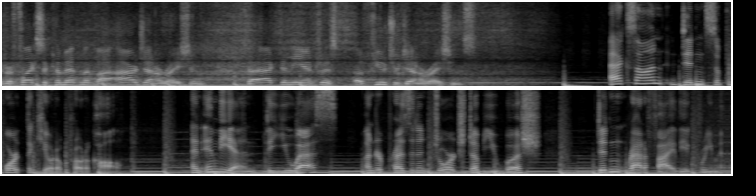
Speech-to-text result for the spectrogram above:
It reflects a commitment by our generation to act in the interest of future generations. Exxon didn't support the Kyoto Protocol. And in the end, the U.S., under President George W. Bush, didn't ratify the agreement.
